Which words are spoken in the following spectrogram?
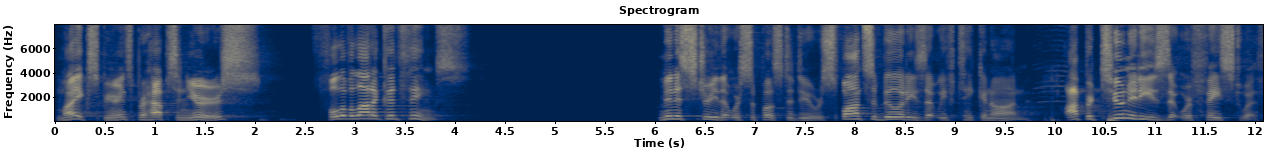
my experience, perhaps in yours, full of a lot of good things. Ministry that we're supposed to do, responsibilities that we've taken on, opportunities that we're faced with.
